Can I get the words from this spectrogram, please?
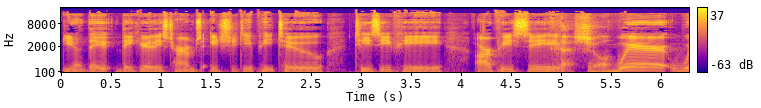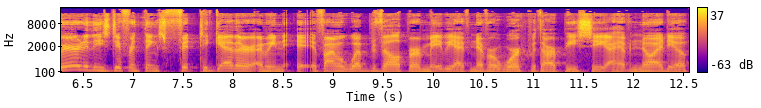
you know, they they hear these terms HTTP two, TCP, RPC. Sure. Where where do these different things fit together? I mean, if I'm a web developer, maybe I've never worked with RPC. I have no idea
